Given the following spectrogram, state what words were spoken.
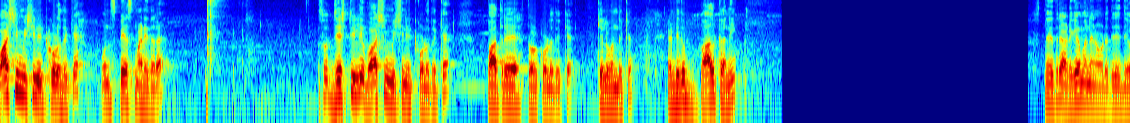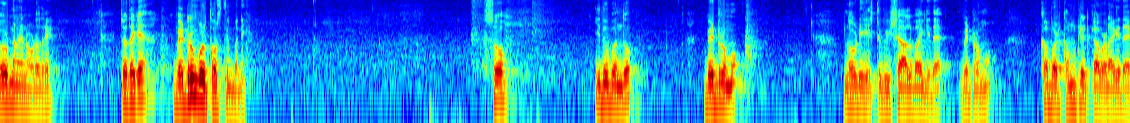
ವಾಷಿಂಗ್ ಮಿಷಿನ್ ಇಟ್ಕೊಳ್ಳೋದಕ್ಕೆ ಒಂದು ಸ್ಪೇಸ್ ಮಾಡಿದ್ದಾರೆ. ಸೊ ಜಸ್ಟ್ ಇಲ್ಲಿ ವಾಷಿಂಗ್ ಮಿಷಿನ್ ಇಟ್ಕೊಳ್ಳೋದಕ್ಕೆ, ಪಾತ್ರೆ ತೊಳ್ಕೊಳ್ಳೋದಕ್ಕೆ, ಕೆಲವೊಂದಕ್ಕೆ. ಆ್ಯಂಡ್ ಇದು ಬಾಲ್ಕನಿ ಸ್ನೇಹಿತರೆ, ಅಡುಗೆ ಮನೆ ನೋಡಿದ್ರಿ, ದೇವ್ರ ಮನೆ ನೋಡಿದ್ರಿ. ಜೊತೆಗೆ ಬೆಡ್ರೂಮ್ಗಳು ತೋರಿಸ್ತೀನಿ ಬನ್ನಿ. ಸೊ ಇದು ಬಂದು ಬೆಡ್ರೂಮು ನೋಡಿ ಎಷ್ಟು ವಿಶಾಲವಾಗಿದೆ ಬೆಡ್ರೂಮು ಕಬರ್ಡ್ ಕಂಪ್ಲೀಟ್ ಕಬರ್ಡ್ ಆಗಿದೆ.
